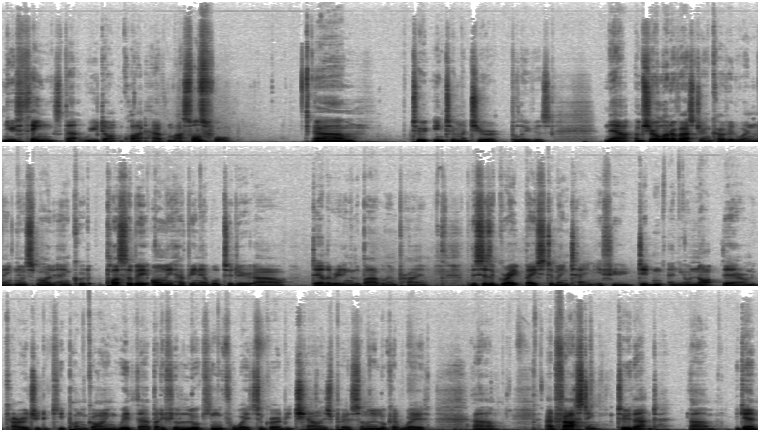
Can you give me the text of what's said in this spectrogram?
new things that we don't quite have muscles for um, to into mature believers. Now, I'm sure a lot of us during COVID were in maintenance mode and could possibly only have been able to do our daily reading of the Bible and praying. But this is a great base to maintain. If you didn't and you're not there, I would encourage you to keep on going with that. But if you're looking for ways to grow, to be challenged personally, look at where um, add fasting to that. Um, again,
